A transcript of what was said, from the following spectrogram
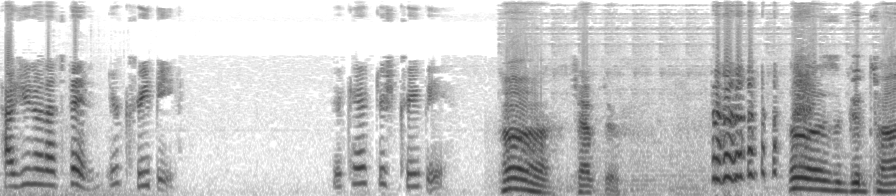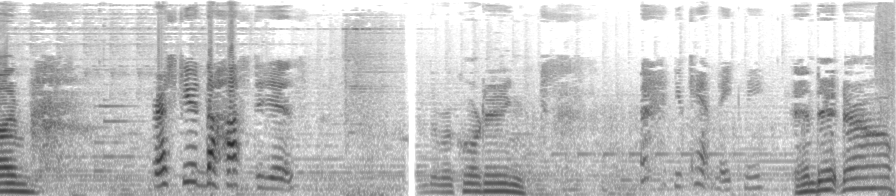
How do you know that's Finn? You're creepy. Your character's creepy. Ah, chapter. Oh, it was a good time. Rescued the hostages. End the recording. You can't make me. End it now.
